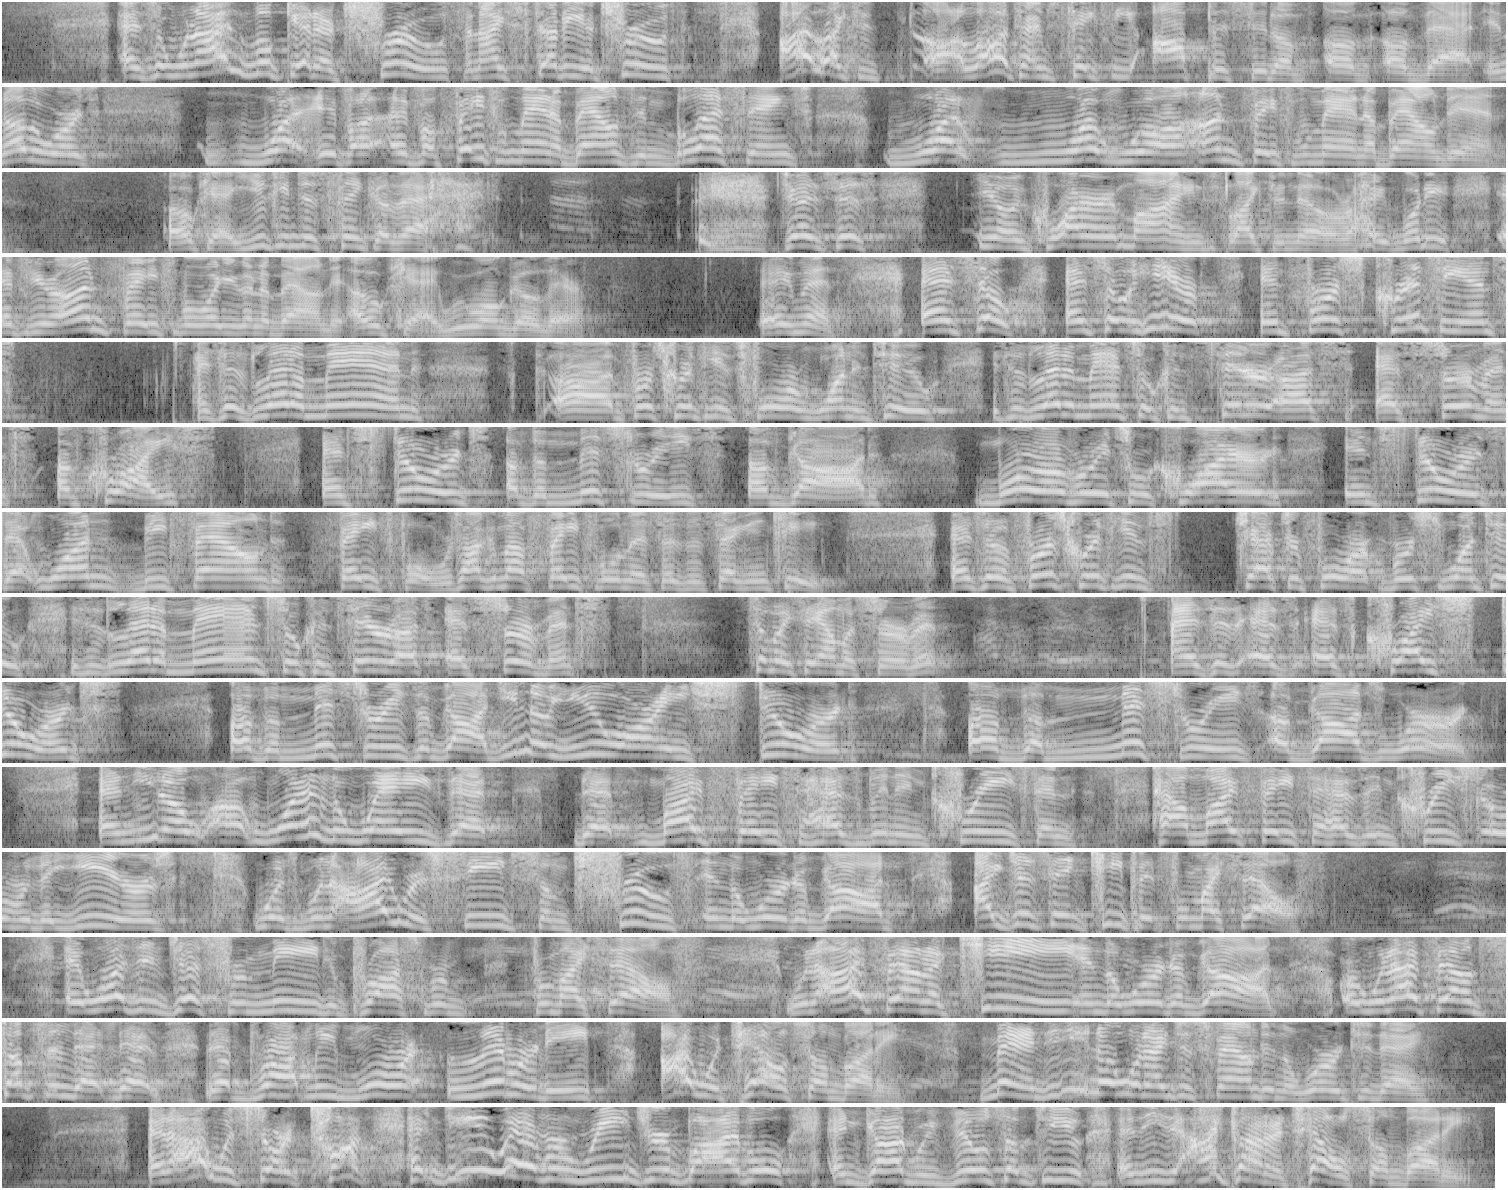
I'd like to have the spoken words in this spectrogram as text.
And so when I look at a truth and I study a truth, I like to a lot of times take the opposite of, of, of that. In other words, what if a, if a faithful man abounds in blessings, what what will an unfaithful man abound in? Okay, you can just think of that. just just you know, inquiring minds like to know, right? What do you if you're unfaithful, what are you going to abound in? Okay, we won't go there. Amen. And so and so here in First Corinthians it says, let a man, uh, 1 Corinthians 4, 1 and 2, it says, let a man so consider us as servants of Christ and stewards of the mysteries of God. Moreover, it's required in stewards that one be found faithful. We're talking about faithfulness as a second key. And so in 1 Corinthians chapter 4, verse 1, 2, it says, let a man so consider us as servants. Somebody say, I'm a servant. I'm a servant. As, as, as, as Christ stewards of the mysteries of God. You know, you are a steward of the mysteries of God's Word. And you know, uh, one of the ways that that my faith has been increased and how my faith has increased over the years was when I received some truth in the Word of God, I just didn't keep it for myself. It wasn't just for me to prosper for myself. When I found a key in the Word of God, or when I found something that, that, that brought me more liberty, I would tell somebody, man, did you know what I just found in the Word today? and I would start talking. Hey, do you ever read your Bible and God reveals something to you and you say, I gotta tell somebody?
